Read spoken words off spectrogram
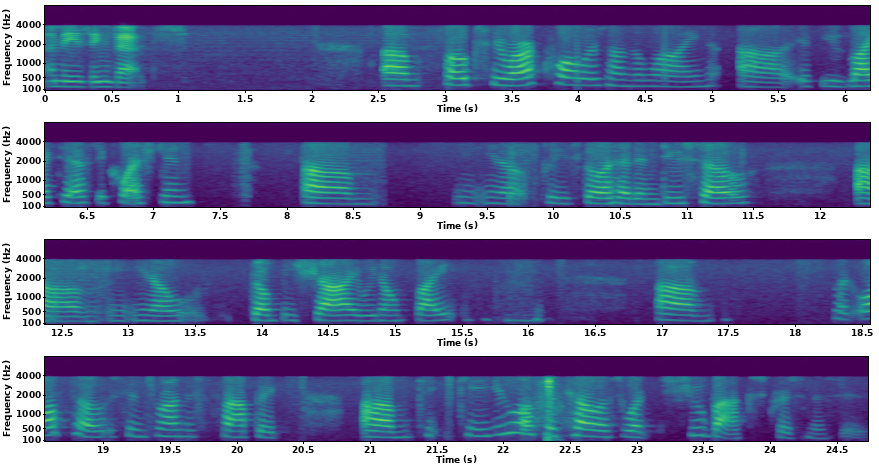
amazing vets. Um, folks, there are callers on the line. Uh, if you'd like to ask a question, um, you know, please go ahead and do so. Um, you know, don't be shy. We don't bite. but also, since we're on this topic, um, can, can, you also tell us what shoebox Christmas is?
